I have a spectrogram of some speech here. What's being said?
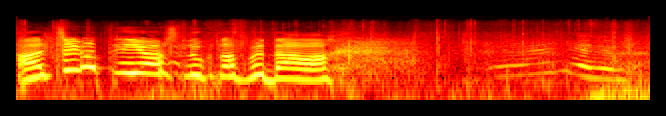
Ale czego ty nie masz nóg na pedałach? nie wiem.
